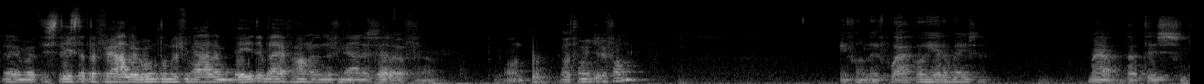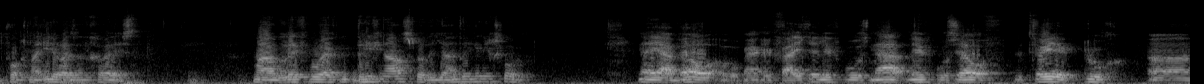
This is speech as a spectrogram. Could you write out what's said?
Nee, maar het is triest dat de verhalen rondom de finale beter blijven hangen dan de finale zelf. Ja. Want, wat vond je ervan? Ik vond Liverpool eigenlijk wel herenmeester. Maar ja, dat is volgens mij iedere wedstrijd geweest. Maar Liverpool heeft drie finales gespeeld dit jaar en drie keer niet gescoord. Nee, ja, wel een opmerkelijk feitje. Liverpool is na Liverpool zelf de tweede ploeg eh,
